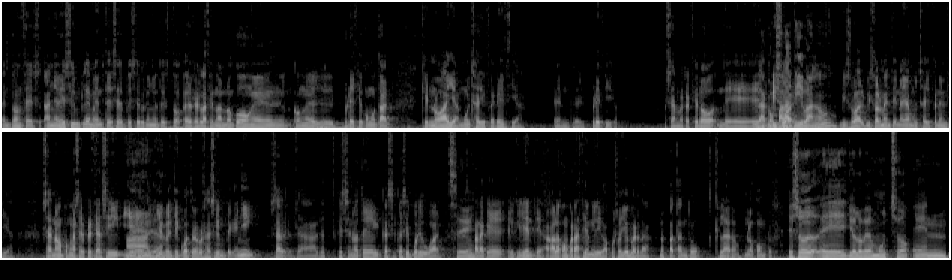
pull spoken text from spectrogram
Entonces, añadir simplemente ese, ese pequeño texto, el relacionarlo con el, con el precio como tal, que no haya mucha diferencia entre el precio, o sea, me refiero de... La Eh, visual. comparativa, ¿no? Visual, visualmente no haya mucha diferencia. O sea, no pongas el precio así y, Ah, el, y el 24 euros así en pequeñín, ¿sabes? O sea, que, que se note casi casi por igual. Sí. Para que el cliente haga la comparación y diga, pues oye, es verdad, no es para tanto, Claro. lo compro. Eso eh, yo lo veo mucho en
